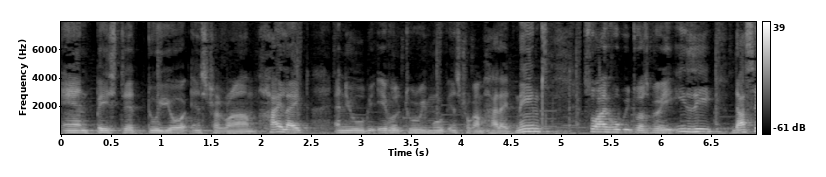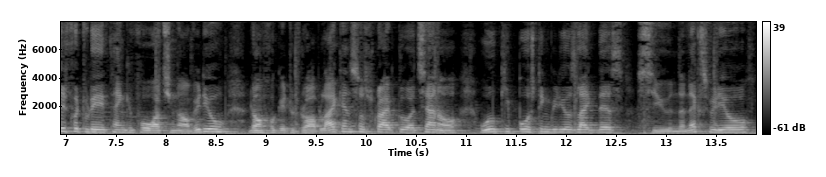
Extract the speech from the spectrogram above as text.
and paste it to your Instagram highlight and you will be able to remove Instagram highlight names. So I hope it was very easy. That's it for today. Thank you for watching our video. Don't forget to drop like and subscribe to our channel. We'll keep posting videos like this. See you in the next video.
